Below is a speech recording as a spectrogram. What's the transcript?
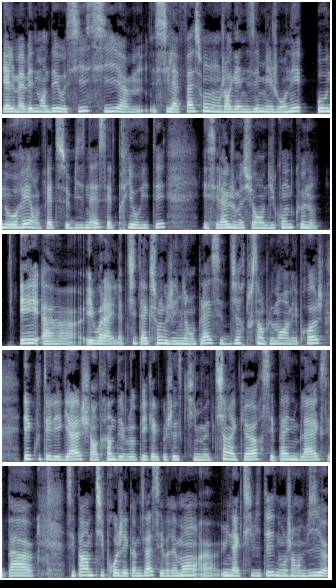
et elle m'avait demandé aussi si euh, si la façon dont j'organisais mes journées honorer en fait ce business, cette priorité. Et c'est là que je me suis rendu compte que non. Et, euh, voilà, la petite action que j'ai mis en place, c'est de dire tout simplement à mes proches, écoutez les gars, je suis en train de développer quelque chose qui me tient à cœur. C'est pas une blague, c'est pas, c'est pas un petit projet comme ça, c'est vraiment euh, une activité dont j'ai envie euh, euh,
